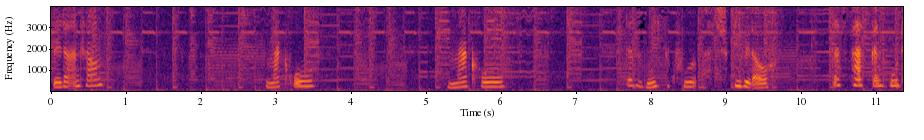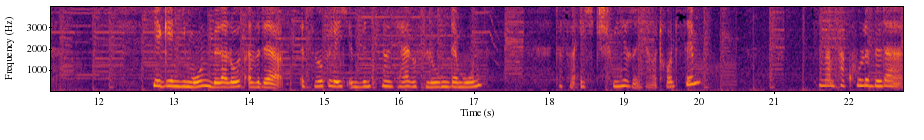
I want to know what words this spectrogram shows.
Bilder anschauen. Makro Makro. Das ist nicht so cool. Oh, das spiegelt auch. Das passt ganz gut. Hier gehen die Mondbilder los. Also der ist wirklich im Wind hin und her geflogen, der Mond. Das war echt schwierig. Aber trotzdem sind ein paar coole Bilder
